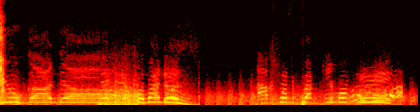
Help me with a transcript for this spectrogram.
Uganda! The commandos! Action packed movie! Movie, movie, movie! Man, the, the man is getting mad, man. Mamma mia!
